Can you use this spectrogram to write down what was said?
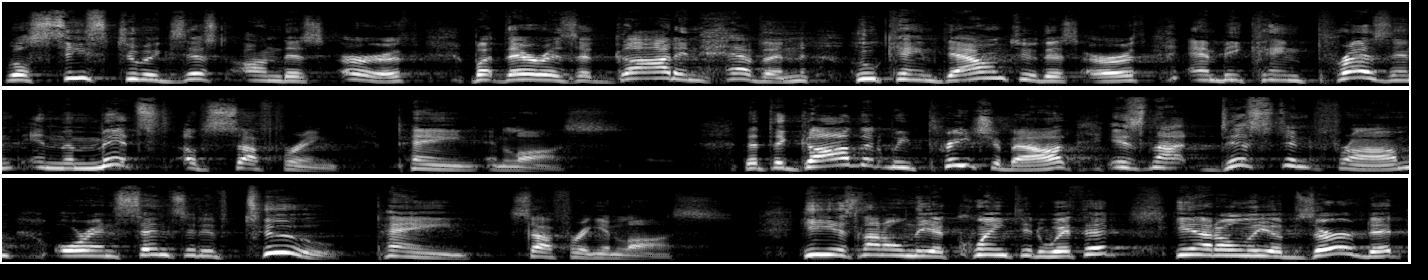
will cease to exist on this earth, but there is a God in heaven who came down to this earth and became present in the midst of suffering, pain, and loss. That the God that we preach about is not distant from or insensitive to pain, suffering, and loss. He is not only acquainted with it, he not only observed it,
